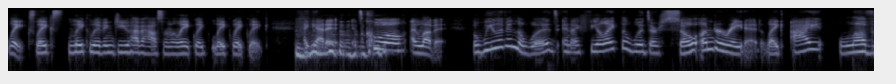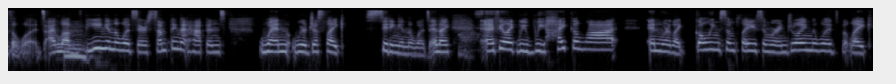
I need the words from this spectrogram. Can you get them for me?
lakes. Lakes, lake living. Do you have a house on the lake? Lake, lake, lake, lake. I get it. It's cool. I love it. But we live in the woods and I feel like the woods are so underrated. Like I love the woods. I love mm. being in the woods. There's something that happens when we're just like sitting in the woods. And I and I feel like we we hike a lot and we're like going someplace and we're enjoying the woods, but like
